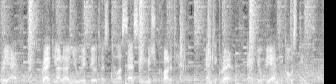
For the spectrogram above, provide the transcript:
3 and regular UV filters to assess image quality, anti-glare, and UV anti-ghosting.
